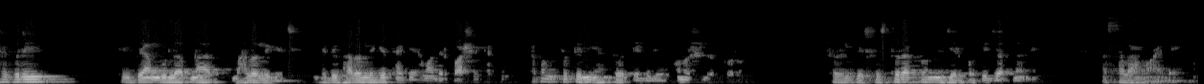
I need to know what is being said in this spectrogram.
আশা করি এই ব্যায়ামগুলো আপনার ভালো লেগেছে। যদি ভালো লেগে থাকে আমাদের পাশে থাকুন এবং প্রতিনিয়ত এগুলো অনুশীলন করুন। শরীরকে সুস্থ রাখুন, নিজের প্রতি যত্ন নিন। আসসালামু আলাইকুম।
